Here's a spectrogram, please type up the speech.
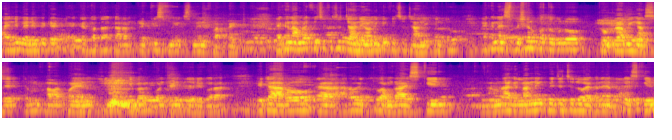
হাইলি বেনিফিটেড একটা কথা, কারণ প্র্যাকটিস মেক্স মেন পারফেক্ট এখানে আমরা কিছু কিছু জানি, অনেকে কিছু জানি, কিন্তু এখানে স্পেশাল কতগুলো প্রোগ্রামিং আছে, যেমন পাওয়ার পয়েন্ট কীভাবে কন্টেন্ট তৈরি করা, এটা আরও আরও একটু আমরা স্কিল আমরা আগে লার্নিং পেজে ছিল, এখানে স্কিল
